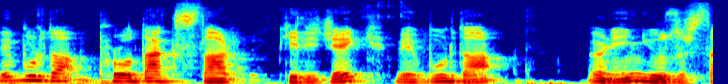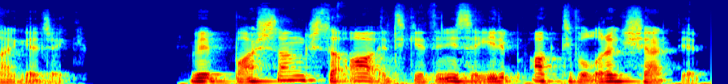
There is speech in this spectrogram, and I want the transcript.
Ve burada products'lar gelecek ve burada örneğin users'lar gelecek. Ve başlangıçta A etiketini ise gelip aktif olarak işaretleyelim.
